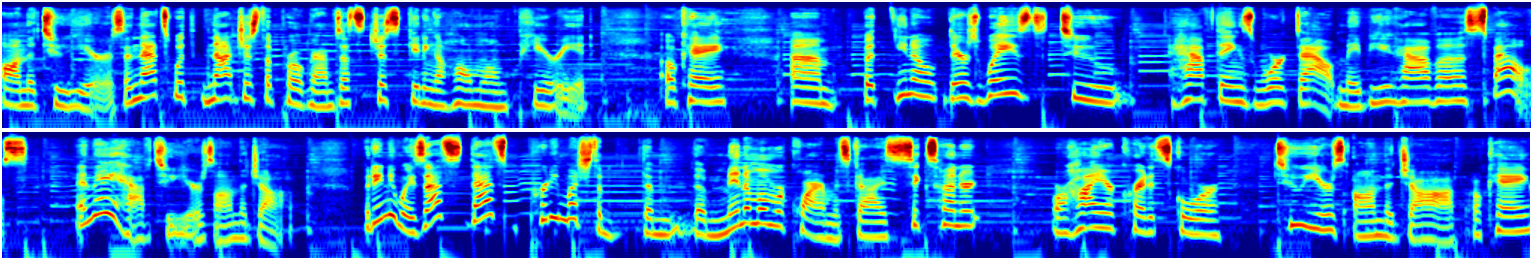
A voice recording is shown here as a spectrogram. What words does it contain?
on the two years. And that's with not just the programs, that's just getting a home loan, period. Okay. Um, but, you know, there's ways to have things worked out. Maybe you have a spouse and they have two years on the job. But, anyways, that's that's pretty much the, the, the minimum requirements, guys 600 or higher credit score, two years on the job. Okay.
